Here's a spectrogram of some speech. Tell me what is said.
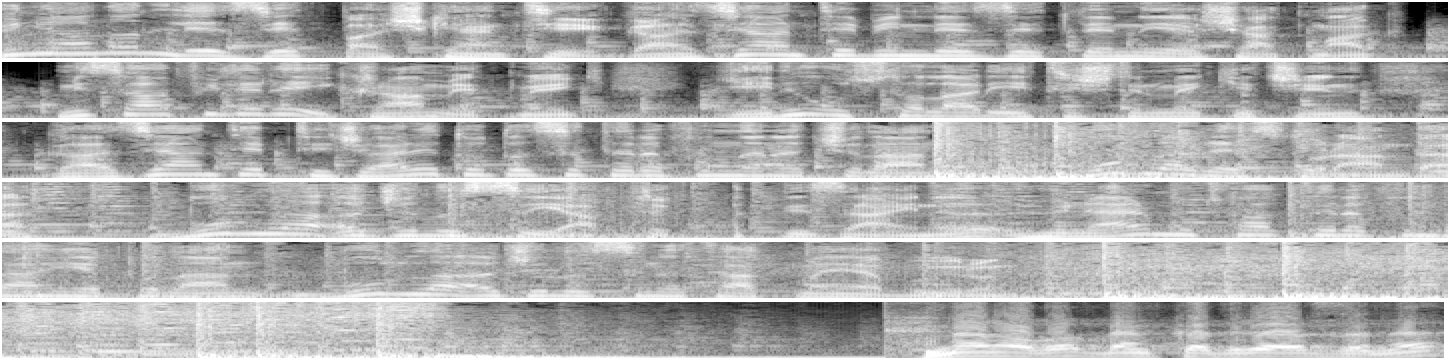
Dünyanın lezzet başkenti Gaziantep'in lezzetlerini yaşatmak, misafirlere ikram etmek, yeni ustalar yetiştirmek için Gaziantep Ticaret Odası tarafından açılan Bulla Restoran'da Bulla acılısı yaptık. Dizaynı Hüner Mutfak tarafından yapılan Bulla acılısını tatmaya buyurun. Merhaba ben Kadir Erzene.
